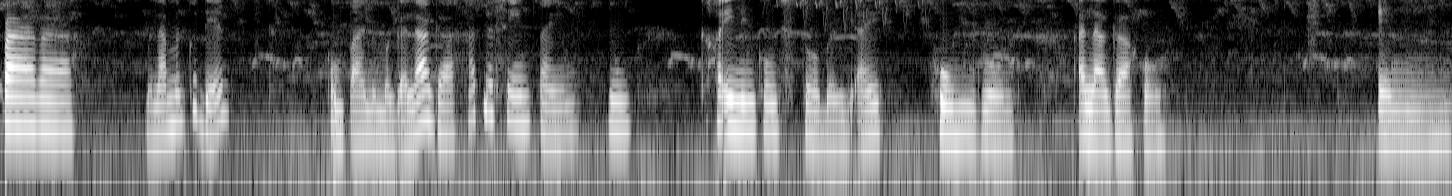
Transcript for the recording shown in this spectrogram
Para malaman ko din kung paano mag-alaga at the same time, yung kakainin kong strawberry ay homegrown alaga ko and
